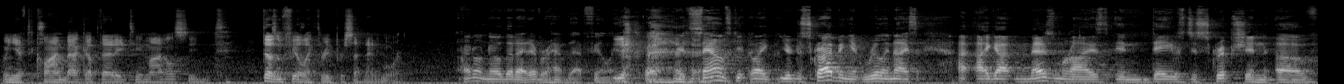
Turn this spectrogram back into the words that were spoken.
when you have to climb back up that 18 miles. You, it doesn't feel like 3% anymore. I don't know that I'd ever have that feeling. Yeah. But it sounds good, like you're describing it really nice. I, I got mesmerized in Dave's description of,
